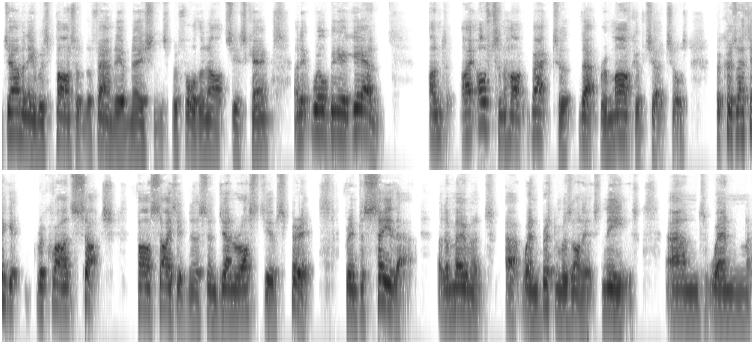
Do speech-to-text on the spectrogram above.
Germany was part of the family of nations before the Nazis came, and it will be again. And I often hark back to that remark of Churchill's because I think it required such far-sightedness and generosity of spirit for him to say that at a moment uh, when Britain was on its knees and when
